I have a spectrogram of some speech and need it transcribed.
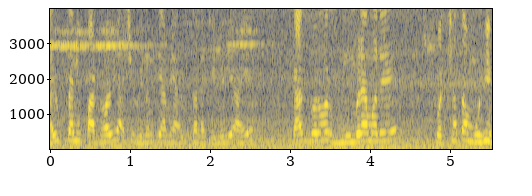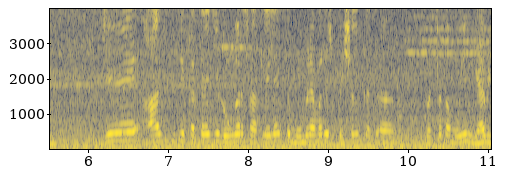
आयुक्तांनी पाठवावी अशी विनंती आम्ही आयुक्तांना केलेली आहे. त्याचबरोबर मुंबऱ्यामध्ये स्वच्छता मोहीम जे आज तिथे कचऱ्याचे डोंगर साचलेले आहेत ते मुंबऱ्यामध्ये स्पेशल क स्वच्छता मोहीम घ्यावी.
